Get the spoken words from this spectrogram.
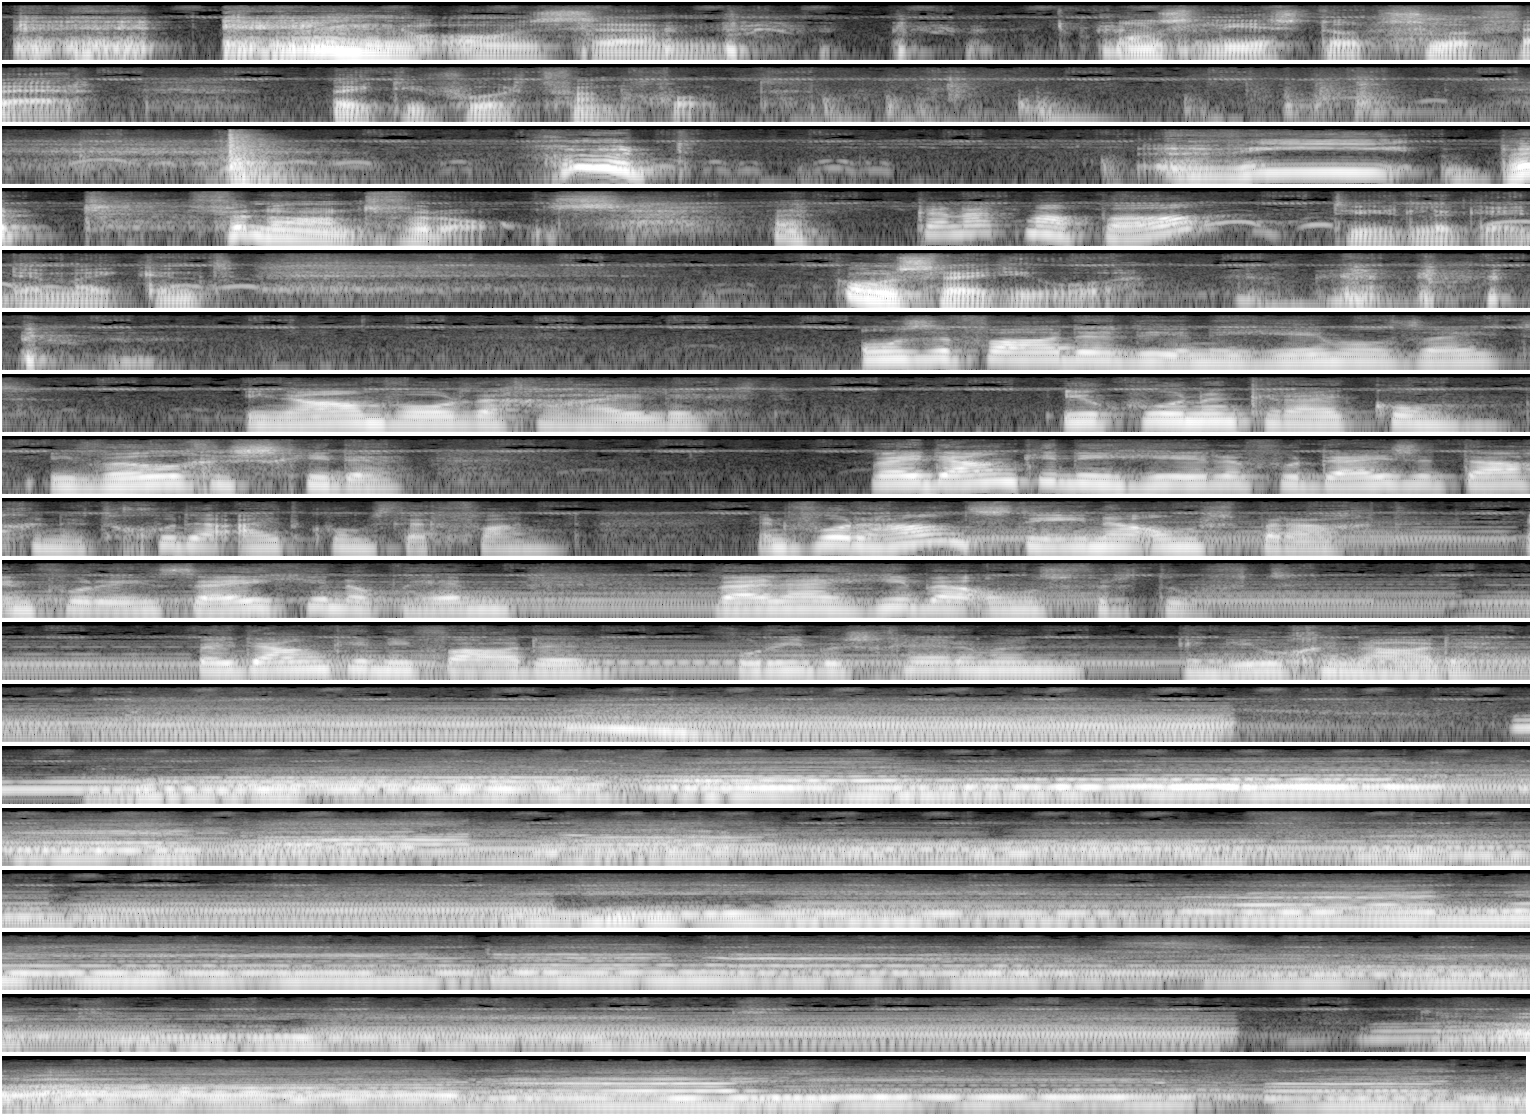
ons, um, ons lees tot sover uit die woord van God. Goed. Wie bid vanaand vir ons? Kan ek maar pa? Tuurlik, Eide, my kind. Kom ons sluit die oë. Onse Vader die in die hemel zyt, U naam word geheilig. U koninkryk kom, U wil geskiede. Wy dank U die Here vir deze dag en het goede uitkoms daarvan. En vir Hans die U na ons bracht en vir U zegen op hem weil hy hier by ons vertoeft. Wy dank U die Vader vir U beskerming en uw genade. Lieve,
